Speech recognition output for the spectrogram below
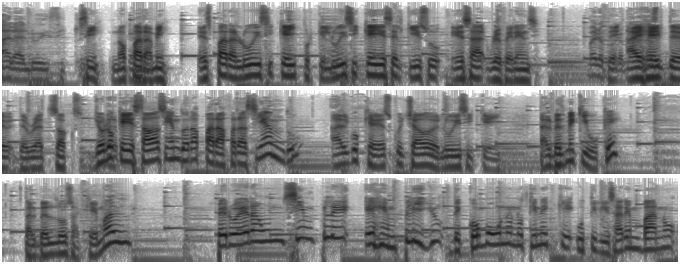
Para Luis y Kay. Sí, no para Ajá. mí. Es para Louis y Kay porque Louis y Kay es el que hizo esa referencia Bueno, de pero- I hate the, the Red Sox. Yo lo que estaba haciendo era parafraseando algo que había escuchado de Louis y Kay. Tal vez me equivoqué, tal vez lo saqué mal, pero era un simple ejemplillo de cómo uno no tiene que utilizar en vano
